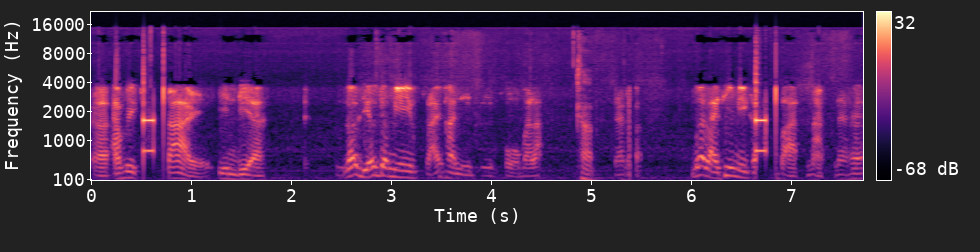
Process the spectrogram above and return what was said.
เอ่อแอฟริกาใต้อินเดีย แล้วเดี๋ยวจะมีสายพันธุ์อื่นๆโผล่มาละ ครับนะครับเมื่อไหร่ที่มีการระบาดหนักนะฮะ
